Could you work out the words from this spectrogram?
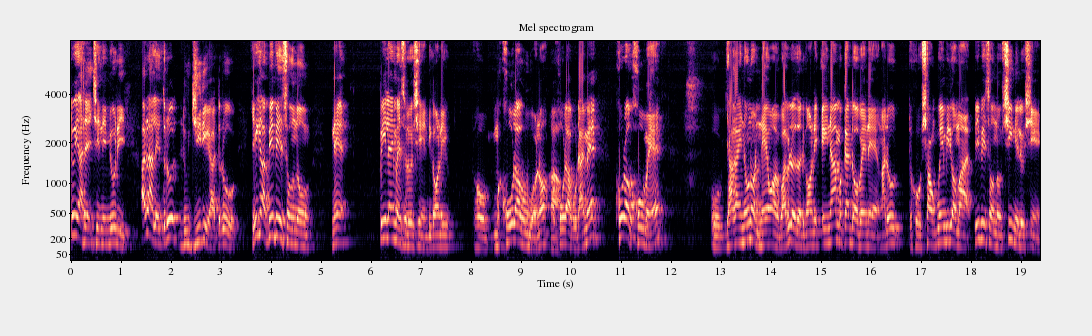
တွေ့ရတဲ့အခြေအနေမျိုးတွေအဲ့ဒါလေသူတို့လူကြီးတွေကသူတို့ရိတ်ခါပြည့်ပြည့်စုံစုံနဲ့ပေးလိုက်မယ်ဆိုလို့ရှိရင်ဒီကောင်လေး ဟိုမခိုးတော့ဘူးပေါ့နော်မခိုးတော့ဘူးဒါပေမဲ့ခိုးတော့ခိုးမယ်ဟိုရာဂိုင်နှုံးတော့နဲအောင်ဘာဖြစ်လို့လဲဆိုတော့ဒီကောင်လေးအိမ်သားမကတ်တော့ဘဲနဲ့ငါတို့ဟိုရှောင်ကွင်းပြီးတော့မှပြည့်ပြည့်စုံစုံရှိနေလို့ရှိရင်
